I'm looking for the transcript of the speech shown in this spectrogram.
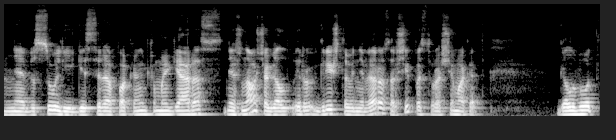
ne visų lygis yra pakankamai geras, nežinau, čia gal ir grįžta univeros ar šiaip pasiruošimą, kad galbūt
